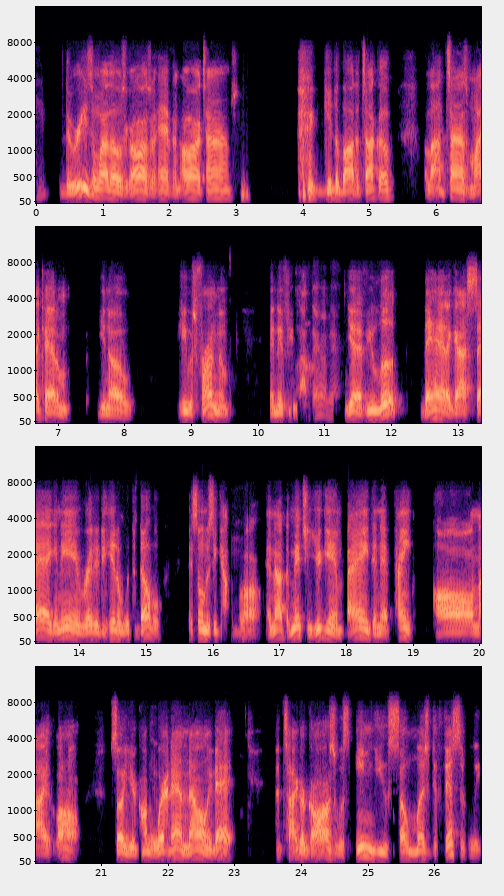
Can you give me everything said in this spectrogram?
Mm-hmm. The reason why those guards are having hard times get the ball to Tacko, a lot of times Mike had him, you know, he was fronting them. And if you, down, yeah. yeah, if you look, they had a guy sagging in, ready to hit him with the double as soon as he got the ball. And not to mention, you're getting banged in that paint all night long. So you're going to wear down. Not only that, the Tiger guards was in you so much defensively,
